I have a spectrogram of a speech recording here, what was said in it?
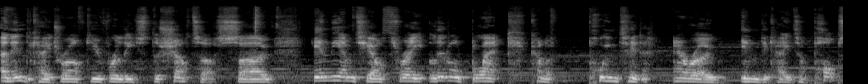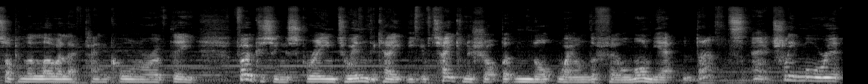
an indicator after you've released the shutter. So in the MTL3 little black kind of pointed arrow indicator pops up in the lower left hand corner of the focusing screen to indicate that you've taken a shot but not wound the film on yet. That's actually more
